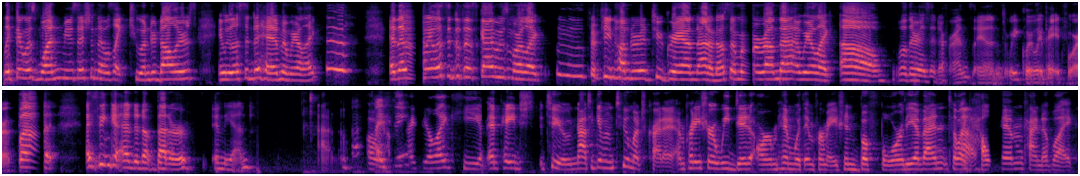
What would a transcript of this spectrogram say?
Like there was one musician that was like two hundred dollars, and we listened to him, and we were like, eh, and then we listened to this guy who was more like mm, 1500 two grand i don't know somewhere around that and we were like oh well there is a difference and we clearly paid for it but i think it ended up better in the end I don't know. Oh, I think I feel like he and Paige two, not to give him too much credit, I'm pretty sure we did arm him with information before the event to like oh. help him kind of like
